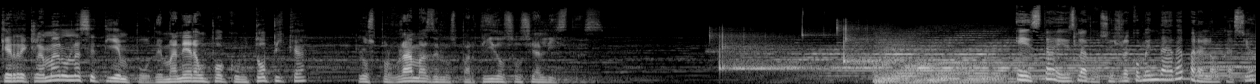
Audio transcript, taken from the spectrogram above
que reclamaron hace tiempo, de manera un poco utópica, los programas de los partidos socialistas. Esta es la dosis recomendada para la ocasión.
